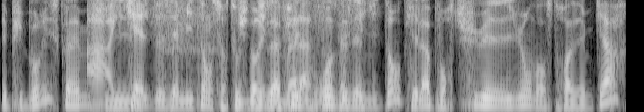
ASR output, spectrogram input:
Et puis Boris, quand même, Ah, qui, quel deuxième mi-temps, surtout de Boris nous a fait une grosse deuxième mi-temps, qui est là pour tuer les Lions dans ce troisième quart,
